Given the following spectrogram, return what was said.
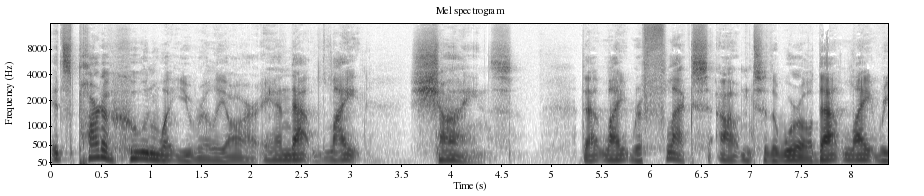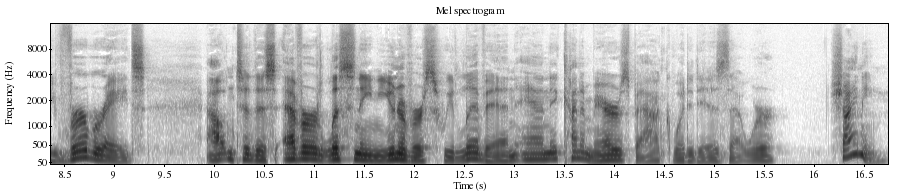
it's part of who and what you really are. And that light shines. That light reflects out into the world. That light reverberates out into this ever listening universe we live in, and it kind of mirrors back what it is that we're shining.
